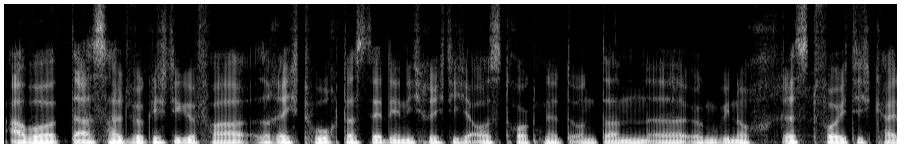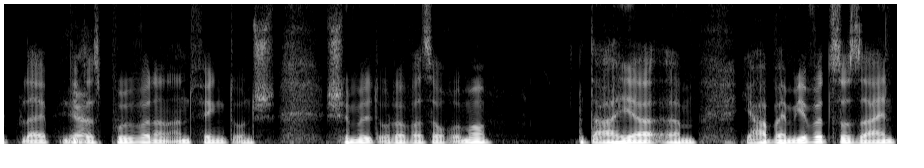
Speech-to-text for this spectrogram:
Aber da ist halt wirklich die Gefahr recht hoch, dass der den nicht richtig austrocknet und dann äh, irgendwie noch Restfeuchtigkeit bleibt, ja. das Pulver dann anfängt und sch schimmelt oder was auch immer. Daher, ähm, ja, bei mir wird es so sein,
